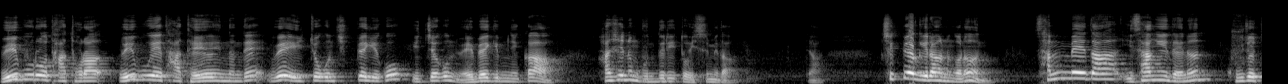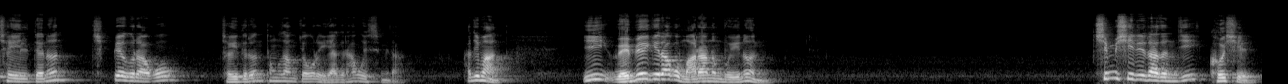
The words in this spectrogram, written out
외부로 다 돌아 외부에 다 되어 있는데 왜 이쪽은 측벽이고 이쪽은 외벽입니까? 하시는 분들이 또 있습니다. 자, 측벽이라는 거는 3m 이상이 되는 구조체일 때는 측벽을 하고 저희들은 통상적으로 이야기를 하고 있습니다. 하지만 이 외벽이라고 말하는 부위는 침실이라든지 거실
